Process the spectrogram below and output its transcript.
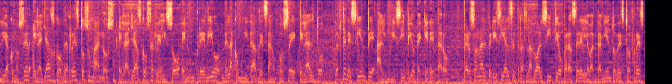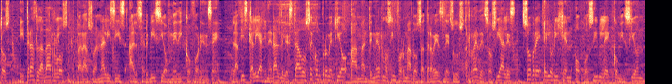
dio a conocer el hallazgo de restos humanos. El hallazgo se realizó en un predio de la comunidad de San José el Alto, perteneciente al municipio de Querétaro. Personal pericial se trasladó al sitio para hacer el levantamiento de estos restos y trasladarlos para su análisis al servicio médico forense. La Fiscalía General del Estado se comprometió a mantenernos informados a través de sus redes sociales sobre el origen o posible comisión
